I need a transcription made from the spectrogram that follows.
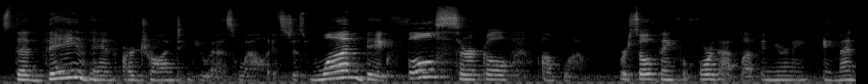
so that they then are drawn to you as well. It's just one big full circle of love. We're so thankful for that love in your name. Amen.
